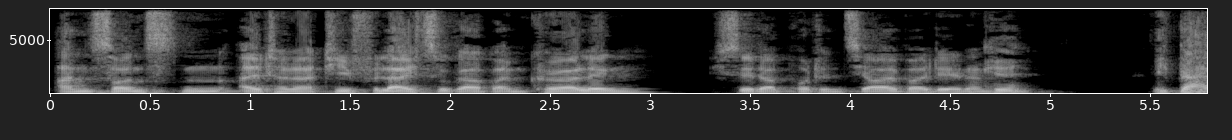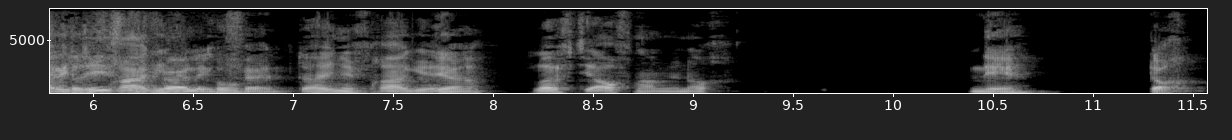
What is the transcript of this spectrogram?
Ansonsten alternativ vielleicht sogar beim Curling. Ich sehe da Potenzial bei denen. Okay. Ich bin Da ein riesen. Curling-Fan. Da habe ich eine Frage. Ja. Läuft die Aufnahme noch? Nee. Doch.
